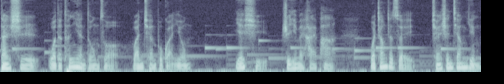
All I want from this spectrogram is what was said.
但是我的吞咽动作完全不管用。也许是因为害怕，我张着嘴，全身僵硬。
